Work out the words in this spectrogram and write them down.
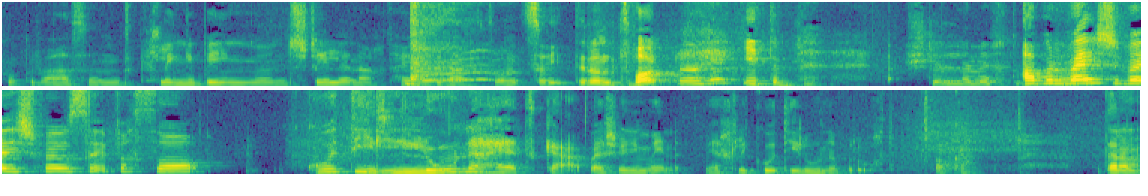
gucke was und Klingebing und Stille Nacht, Heilige Nacht und so weiter und so fort. Item. Stille mich du. Aber weißt du, weißt, weil es einfach so gute Laune hat gegeben. Weißt du, wie ich meine? Ich habe ein bisschen gute Laune braucht. Okay. Darum,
